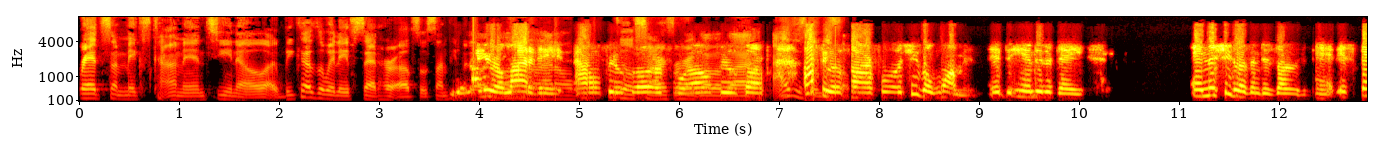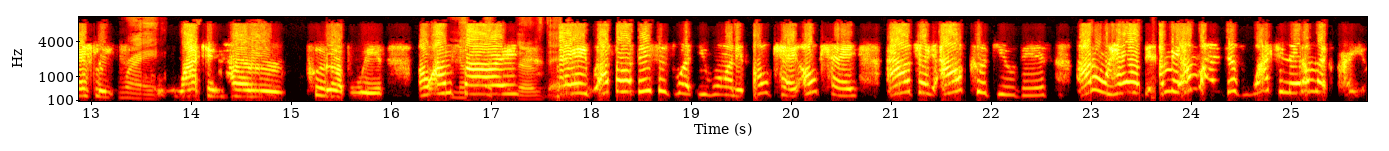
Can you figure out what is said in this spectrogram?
read some mixed comments, you know, uh, because of the way they've set her up. So some people, I hear a lot of that. I don't feel, feel sorry for her. I don't feel sorry. I, I feel sorry for her. She's a woman at the end of the day, and that she doesn't deserve that. Especially right. watching her put up with. Oh, I'm no sorry, babe. I thought this is what you wanted. Okay, okay. I'll take. I'll cook you this. I don't have. It. I mean, I'm just watching that. I'm like, are you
